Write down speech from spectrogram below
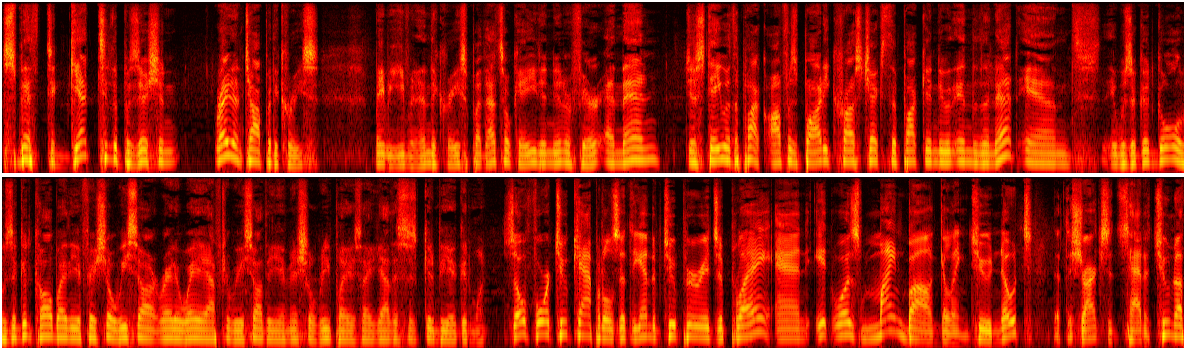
Smith to get to the position right on top of the crease, maybe even in the crease, but that's okay. He didn't interfere. And then just stay with the puck. Off his body, cross checks the puck into into the net, and it was a good goal. It was a good call by the official. We saw it right away after we saw the initial replay. It's like, yeah, this is going to be a good one. So 4 2 Capitals at the end of two periods of play, and it was mind boggling to note that the Sharks had had a 2 0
